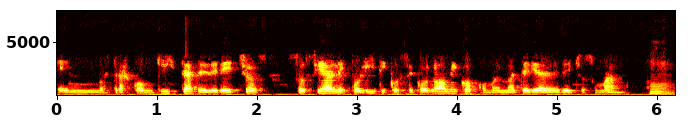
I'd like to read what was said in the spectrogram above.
en nuestras conquistas de derechos sociales, políticos, económicos, como en materia de derechos humanos. Mm.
